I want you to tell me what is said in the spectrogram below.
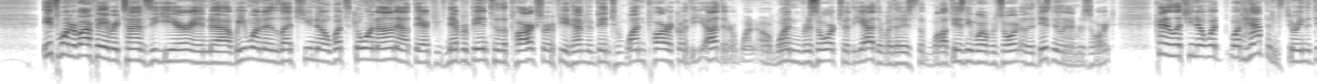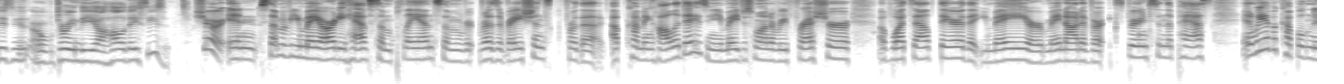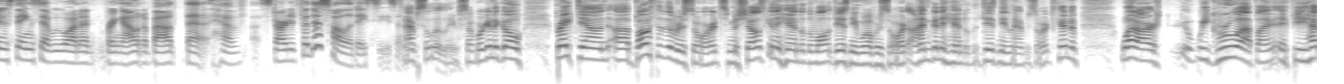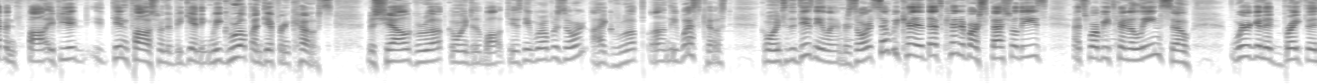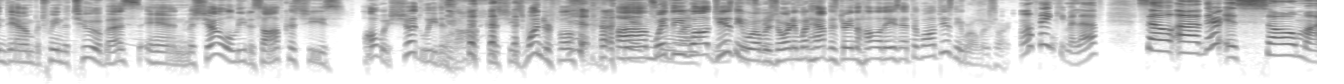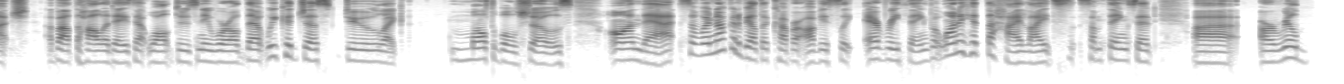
It's one of our favorite times of year, and uh, we want to let you know what's going on out there. If you've never been to the parks, or if you haven't been to one park or the other, one or one resort or the other, whether it's the Walt Disney World Resort or the Disneyland Resort, kind of let you know what, what happens during the Disney or during the uh, holiday season. Sure, and some of you may already have some plans, some re- reservations for the upcoming holidays, and you may just want a refresher of what's out there that you may or may not have experienced in the past. And we have a couple new things that we want to bring out about that have started for this holiday season. Absolutely. So we're going to go break down uh, both of the resorts. Michelle's going to handle the Walt Disney World Resort. I'm going to handle the Disneyland Resort. It's kind of what our we grew up. If you haven't follow, if you didn't follow us from the beginning, we grew up on different coasts. Michelle grew up going to the Walt Disney World Resort. I grew up on the West Coast going to the Disneyland Resort. So we kind of that's kind of our specialties. That's where we kind of lean. So we're going to break them down between the two of us, and Michelle will lead us off because she's always should lead us off because she's wonderful um, with the Walt Disney World. Resort and what happens during the holidays at the Walt Disney World Resort. Well, thank you, my love. So uh, there is so much about the holidays at Walt Disney World that we could just do like multiple shows on that. So we're not going to be able to cover obviously everything, but want to hit the highlights, some things that uh, are real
